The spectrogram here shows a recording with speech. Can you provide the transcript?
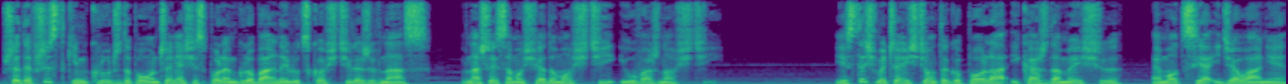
Przede wszystkim klucz do połączenia się z polem globalnej ludzkości leży w nas, w naszej samoświadomości i uważności. Jesteśmy częścią tego pola i każda myśl, emocja i działanie,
